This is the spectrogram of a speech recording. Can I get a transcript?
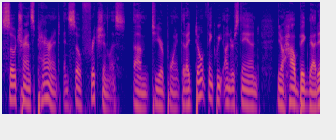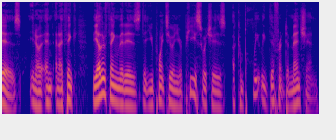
so transparent and so frictionless um, to your point that I don't think we understand you know how big that is you know and and I think the other thing that is that you point to in your piece which is a completely different dimension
